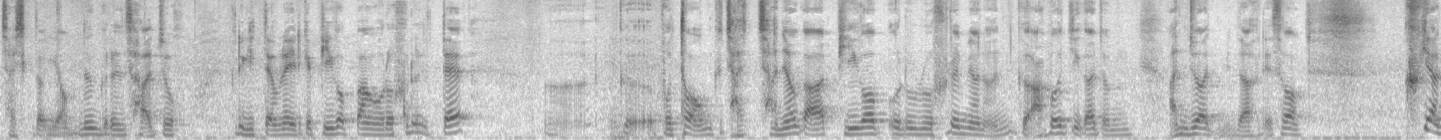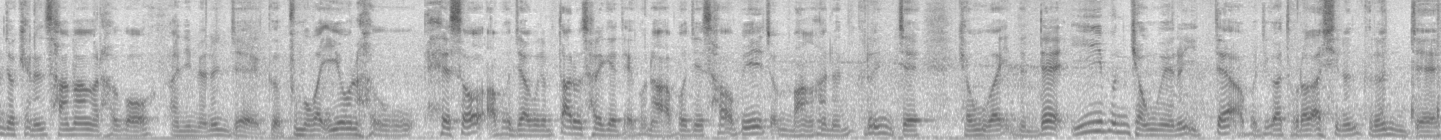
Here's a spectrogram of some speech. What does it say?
자식덕이 없는 그런 사주. 그렇기 때문에 이렇게 비겁방으로 흐를 때 어, 그 보통 그 자, 자녀가 비겁으로 흐르면은 그 아버지가 좀 안 좋아집니다. 그래서 크게 안 좋게는 사망을 하고 아니면은 이제 그 부모가 이혼하고 해서 아버지하고 좀 따로 살게 되거나 아버지 사업이 좀 망하는 그런 이제 경우가 있는데 이분 경우에는 이때 아버지가 돌아가시는 그런 이제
